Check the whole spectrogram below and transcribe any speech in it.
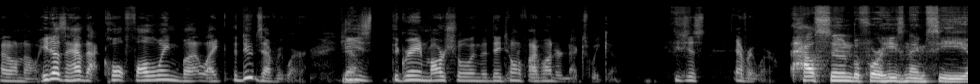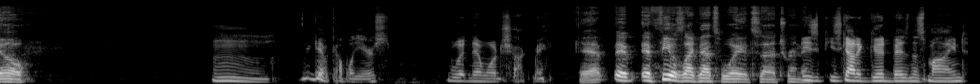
I don't know. He doesn't have that cult following, but like the dude's everywhere. He's yeah. the grand marshal in the Daytona 500 next weekend. He's just everywhere. How soon before he's named CEO? Hmm. You give a couple years. Wouldn't it wouldn't shock me. Yeah, it, it feels like that's the way it's uh, trending. He's he's got a good business mind.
